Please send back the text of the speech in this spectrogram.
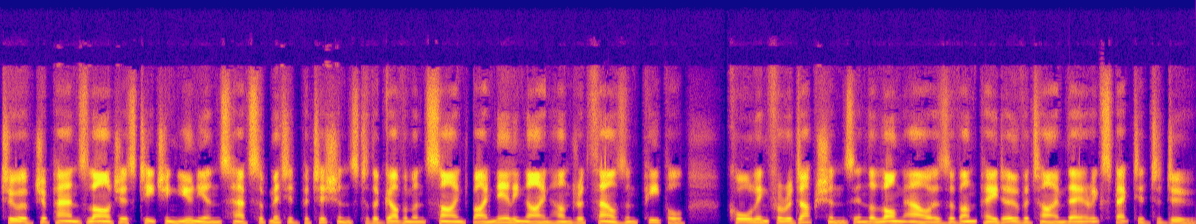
Two of Japan's largest teaching unions have submitted petitions to the government signed by nearly 900,000 people, calling for reductions in the long hours of unpaid overtime they are expected to do.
